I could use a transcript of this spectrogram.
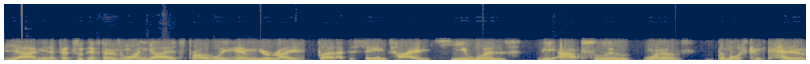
Yeah, I mean, if it's if there's one guy, it's probably him. You're right, but at the same time, he was the absolute one of the most competitive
